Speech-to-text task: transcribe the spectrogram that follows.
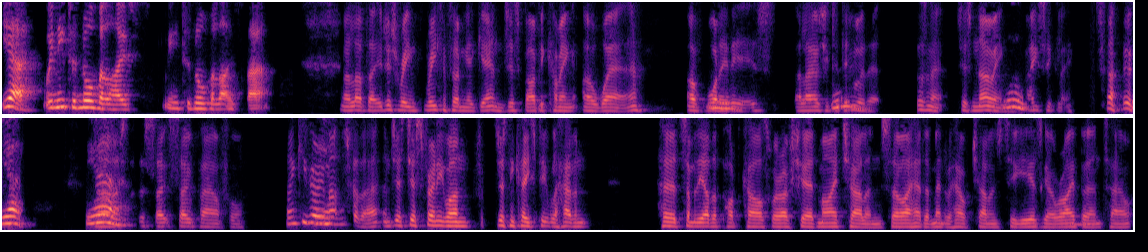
yeah we need to normalize we need to normalize that i love that you're just re- reconfirming again just by becoming aware of what mm. it is allows you to mm. deal with it doesn't it just knowing mm. basically so yeah yeah no, that's, that's so, so powerful Thank you very yeah. much for that. And just, just for anyone, just in case people haven't heard some of the other podcasts where I've shared my challenge. So I had a mental health challenge two years ago where I mm-hmm. burnt out.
